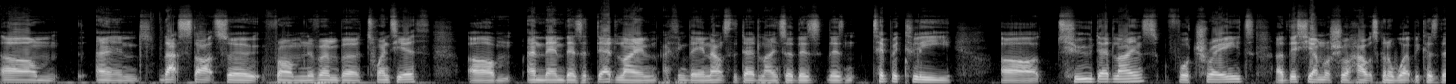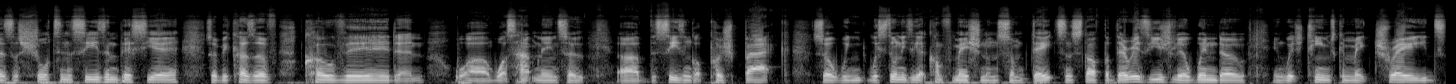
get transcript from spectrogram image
um, and that starts so from November 20th. Um, and then there's a deadline. I think they announced the deadline. So there's there's typically uh, two deadlines for trades. Uh, this year, I'm not sure how it's going to work because there's a shortened season this year. So because of COVID and uh, what's happening, so uh, the season got pushed back. So we we still need to get confirmation on some dates and stuff. But there is usually a window in which teams can make trades.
